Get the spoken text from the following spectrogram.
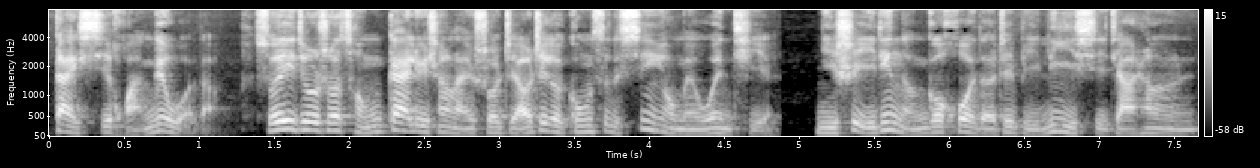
带息还给我的。所以就是说，从概率上来说，只要这个公司的信用没有问题，你是一定能够获得这笔利息加上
